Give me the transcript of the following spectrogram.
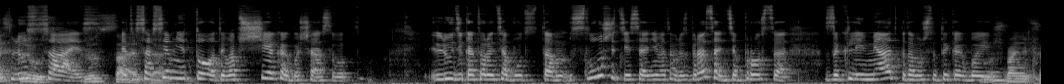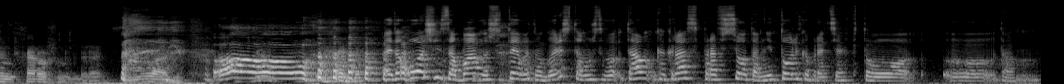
Size плюс плюс, сайз. плюс size, Это совсем да. не то. Ты вообще как бы сейчас вот люди, которые тебя будут там слушать, если они в этом разбираются, они тебя просто заклеймят, потому что ты как бы... Ну, чтобы они в чем-нибудь хорошем разбирались. Ну ладно. Это очень забавно, что ты об этом говоришь, потому что там как раз про все, там не только про тех, кто э, там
